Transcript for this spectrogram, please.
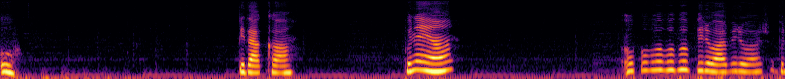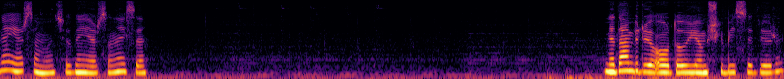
Uh. Bir dakika. Bu ne ya? Hop hop hop hop, biri var biri var. Bu ne yarısa mı? Çılgın yarısa neyse. Neden biri orada uyuyormuş gibi hissediyorum?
